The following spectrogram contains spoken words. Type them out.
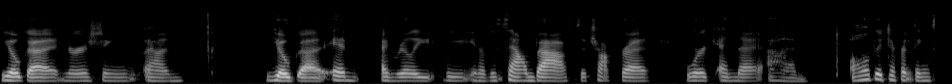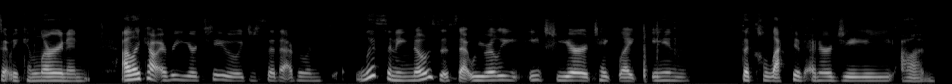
yoga nourishing um, yoga and and really we you know the sound baths the chakra work and the um, all the different things that we can learn. And I like how every year too, it just said that everyone's listening knows this, that we really each year take like in the collective energy, um,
